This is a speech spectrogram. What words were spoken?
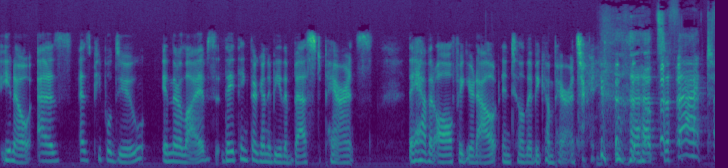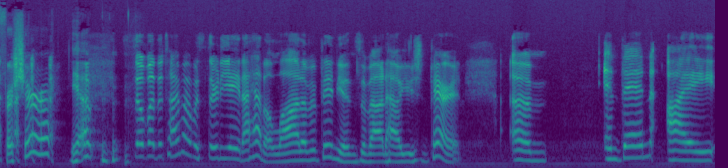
you know, as as people do in their lives, they think they're going to be the best parents. They have it all figured out until they become parents, right? That's a fact for sure. Yep. so by the time I was 38, I had a lot of opinions about how you should parent. Um, and then I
